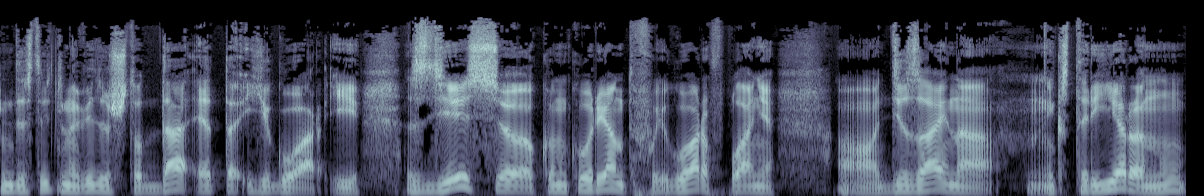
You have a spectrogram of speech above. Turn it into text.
действительно видишь, что да, это Ягуар. И здесь э, конкурентов у Ягуара в плане э, дизайна экстерьера, ну,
